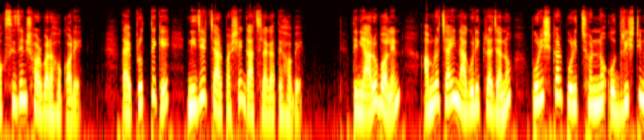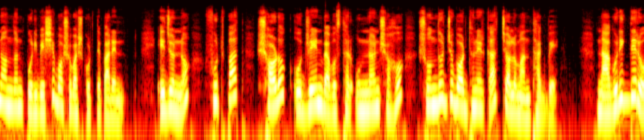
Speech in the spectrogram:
অক্সিজেন সরবরাহ করে। তাই প্রত্যেকে নিজের চারপাশে গাছ লাগাতে হবে। তিনি আরও বলেন, আমরা চাই নাগরিকরা যেন পরিষ্কার, পরিচ্ছন্ন ও দৃষ্টিনন্দন পরিবেশে বসবাস করতে পারেন। এজন্য ফুটপাত, সড়ক ও ড্রেন ব্যবস্থার উন্নয়নসহ সৌন্দর্যবর্ধনের কাজ চলমান থাকবে। নাগরিকদেরও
